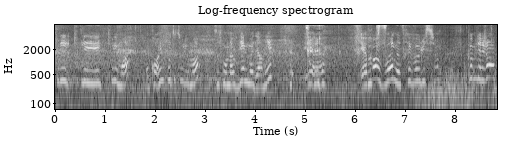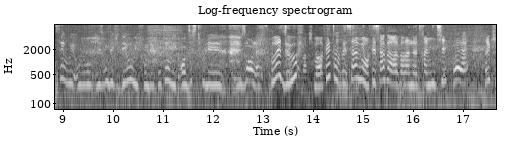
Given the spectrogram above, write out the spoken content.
tous les, toutes les, tous les mois. On prend une photo tous les mois. Sauf qu'on a oublié le mois dernier. Et, euh, et après, on voit notre évolution. Comme les gens, tu sais, où, où ils ont des vidéos où ils font des photos où ils grandissent tous les 12 ans. Là. Ouais, de ouf. Ça marche. Mais en fait, on fait ça, mais on fait ça par rapport à notre amitié. Voilà, Ok.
